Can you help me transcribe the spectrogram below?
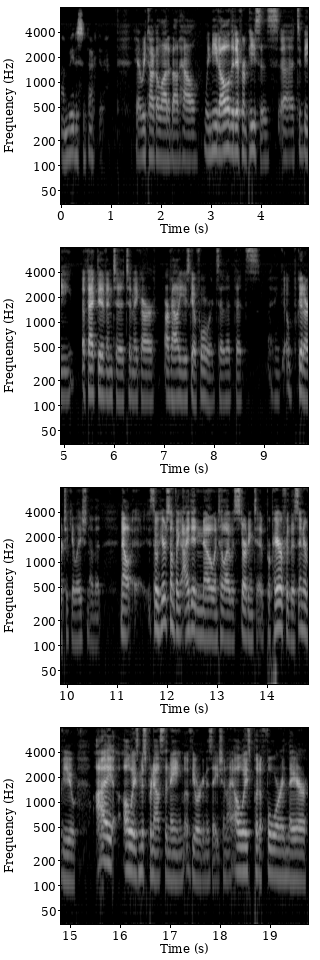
uh, made us effective. Yeah, we talk a lot about how we need all the different pieces uh, to be effective and to, to make our, our values go forward. So that that's I think a good articulation of it. Now, so here's something I didn't know until I was starting to prepare for this interview. I always mispronounce the name of the organization. I always put a four in there.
